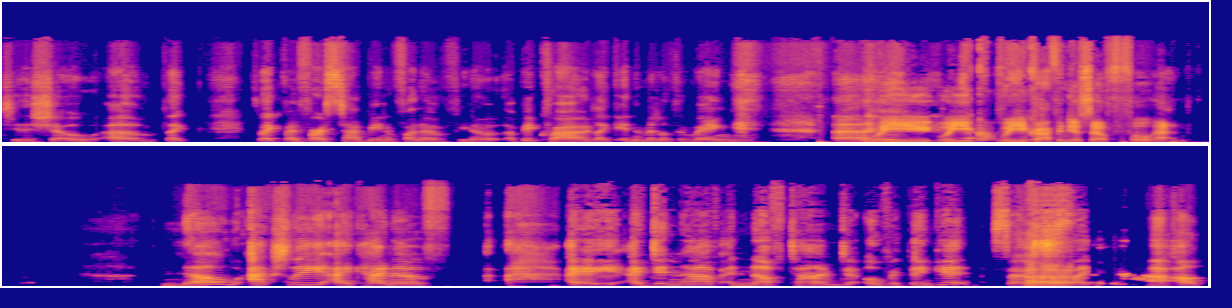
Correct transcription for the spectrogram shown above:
to the show. Um, like it's like my first time being in front of you know a big crowd, like in the middle of the ring. Uh, Were you were you were you crapping yourself beforehand? No, actually, I kind of, I I didn't have enough time to overthink it. So it's like, I'll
